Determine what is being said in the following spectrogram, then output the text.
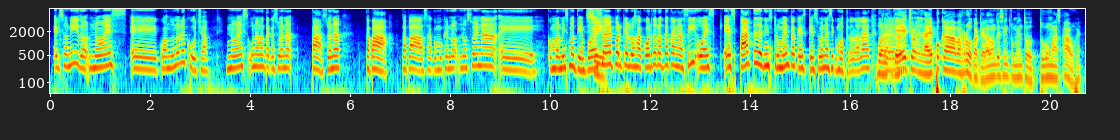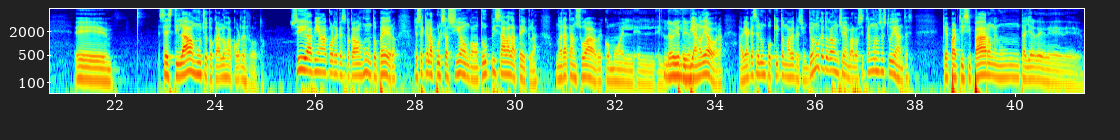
el sonido no es, eh, cuando uno lo escucha, no es una nota que suena pa, suena papá, papá, o sea, como que no, no suena eh, como al mismo tiempo. Sí. ¿Eso es porque los acordes lo tocan así o es, es parte del instrumento que, que suena así como tralala? Bueno, de hecho, en la época barroca, que era donde ese instrumento tuvo más auge, eh, se estilaba mucho tocar los acordes rotos. Sí, habían acordes que se tocaban juntos, pero yo sé que la pulsación, cuando tú pisabas la tecla, no era tan suave como el, el- el- De hoy en el día. piano de ahora. Había que hacerle un poquito más de presión. Yo nunca he tocado un chémbalo. Sí tengo unos estudiantes que participaron en un taller de, de- de-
